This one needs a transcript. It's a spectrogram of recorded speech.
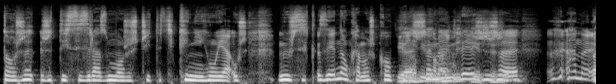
to, že, že ty si zrazu môžeš čítať knihu. Ja už, my už si s jednou kamoškou Ja, píšeme, to vieš, tiež, že... že? Áno, ja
